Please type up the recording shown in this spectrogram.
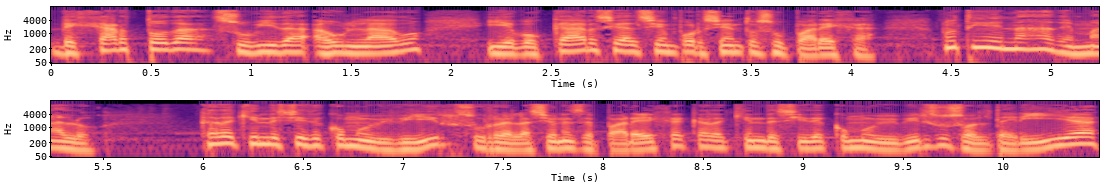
dejar toda su vida a un lado y evocarse al 100% a su pareja. No tiene nada de malo. Cada quien decide cómo vivir sus relaciones de pareja, cada quien decide cómo vivir su soltería,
